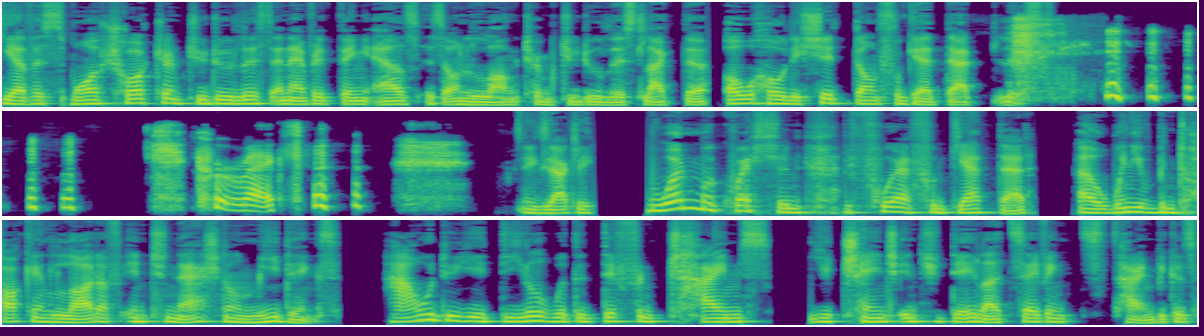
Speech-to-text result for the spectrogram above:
you have a small short-term to-do list and everything else is on a long-term to-do list like the oh holy shit don't forget that list. Correct. Exactly. One more question before i forget that uh, when you've been talking a lot of international meetings how do you deal with the different times you change into daylight savings time because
